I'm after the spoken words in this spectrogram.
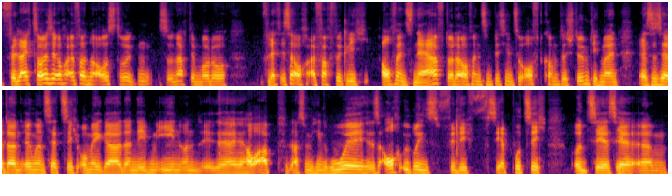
vielleicht soll sie auch einfach nur ausdrücken, so nach dem Motto, vielleicht ist er auch einfach wirklich, auch wenn es nervt oder auch wenn es ein bisschen zu oft kommt, das stimmt. Ich meine, es ist ja dann, irgendwann setzt sich Omega dann neben ihn und äh, hau ab, lass mich in Ruhe. Ist auch übrigens, finde ich, sehr putzig und sehr, sehr ähm,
